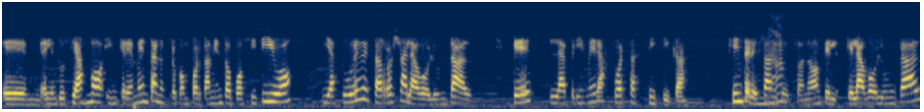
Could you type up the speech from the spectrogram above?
Eh, el entusiasmo incrementa nuestro comportamiento positivo y a su vez desarrolla la voluntad, que es la primera fuerza psíquica. Qué interesante eso, ¿no? Que, que la voluntad,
